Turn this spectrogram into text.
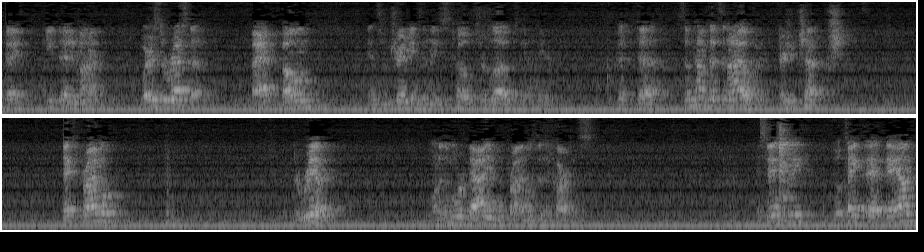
okay? Keep that in mind. Where's the rest of it? Fat, bone, and some trimmings in these totes or lugs down here. But uh, sometimes that's an eye opener. There's your chuck. Next primal, the rib. One of the more valuable primals in the carcass. Essentially, we'll take that down.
